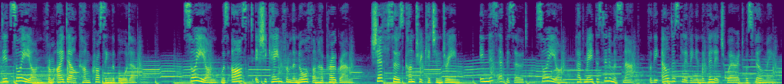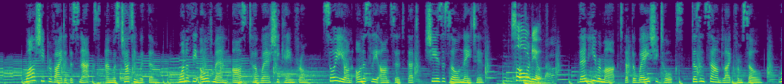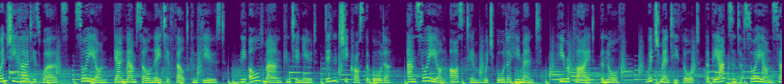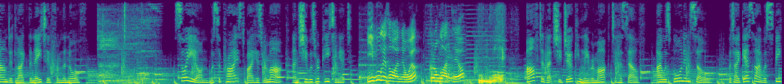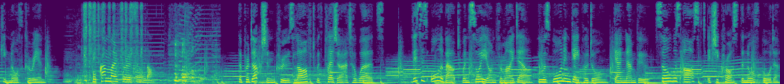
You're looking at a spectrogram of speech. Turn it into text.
Did Soyeon from Idel come crossing the border? Soyeon was asked if she came from the north on her program, Chef So's Country Kitchen Dream. In this episode, Soyeon had made the cinema snack for the eldest living in the village where it was filming. While she provided the snacks and was chatting with them, one of the old men asked her where she came from. Soyeon honestly answered that she is a Seoul native. Seoul이요. Then he remarked that the way she talks doesn't sound like from Seoul. When she heard his words, Soyeon, Gangnam Seoul native felt confused. The old man continued, didn't she cross the border? And Soyeon asked him which border he meant. He replied, the north. Which meant he thought that the accent of Soyeon sounded like the native from the north. Soyeon was surprised by his remark and she was repeating it. 이북에서 왔냐고요? 그런 거 같아요. After that she jokingly remarked to herself, I was born in Seoul, but I guess I was speaking North Korean. 북한 말투를 쓴다. The production crews laughed with pleasure at her words. This is all about when Soyeon from Idel, who was born in Gapodong, Gangnam-gu, Seoul was asked if she crossed the north border.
